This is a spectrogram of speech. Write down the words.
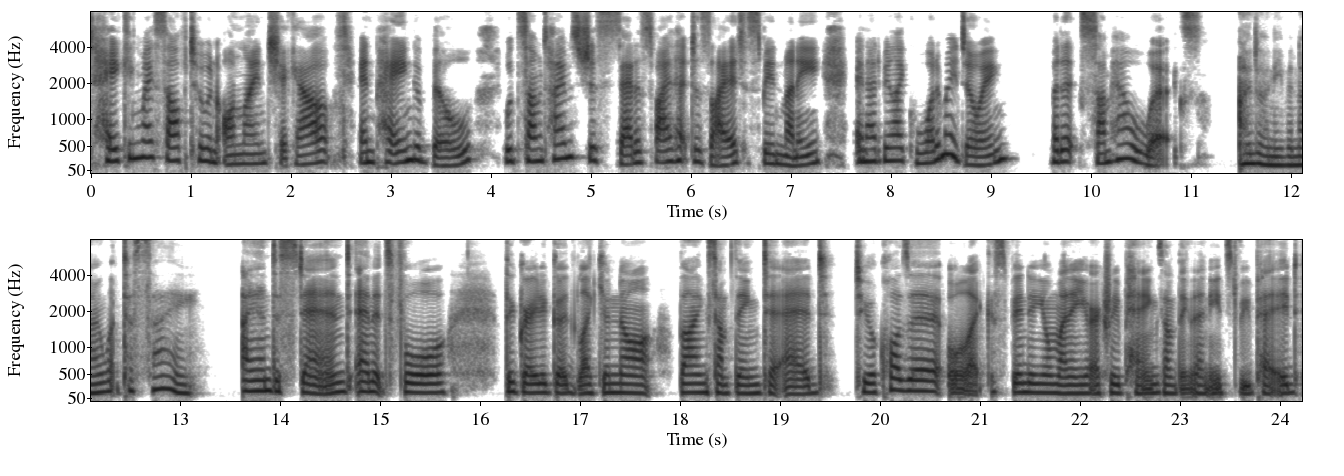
taking myself to an online checkout and paying a bill would sometimes just satisfy that desire to spend money. And I'd be like, what am I doing? But it somehow works. I don't even know what to say. I understand. And it's for the greater good. Like you're not buying something to add to your closet or like spending your money, you're actually paying something that needs to be paid.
